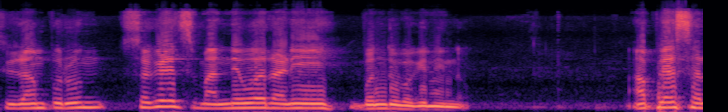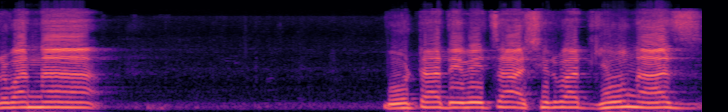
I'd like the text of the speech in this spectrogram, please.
श्रीरामपूरहून सगळेच मान्यवर आणि बंधू भगिनींनो. आपल्या सर्वांना मोठा देवीचा आशीर्वाद घेऊन आज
